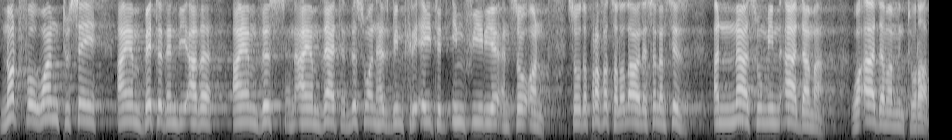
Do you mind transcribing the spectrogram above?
not for one to say, I am better than the other, I am this and I am that, and this one has been created inferior and so on. So the Prophet ﷺ says, An-nasu min Adama wa Adama min turab.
